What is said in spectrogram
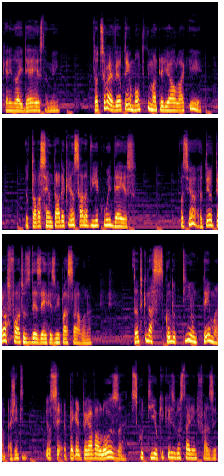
querem dar ideias também. Tanto você vai ver, eu tenho um monte de material lá que eu tava sentado a criançada via com ideias. Assim, ó, eu tenho, eu tenho as fotos dos desenhos que eles me passavam, né? Tanto que nas, quando tinha um tema, a gente eu, eu pegava, pegava a lousa, discutia o que, que eles gostariam de fazer.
